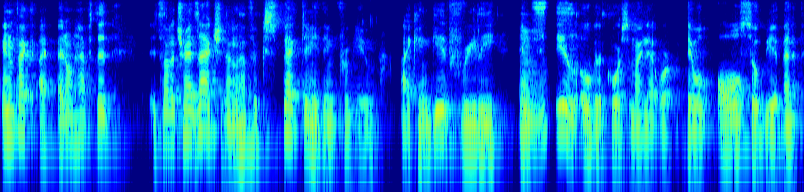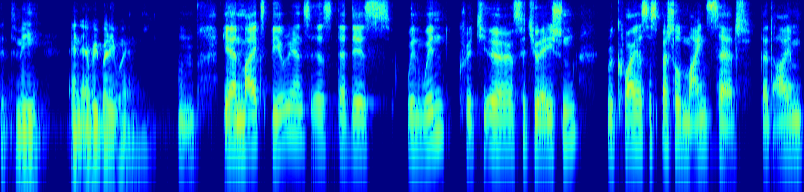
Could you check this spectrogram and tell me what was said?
And in fact, I, I don't have to it's not a transaction. I don't have to expect anything from you. I can give freely, and mm-hmm. still, over the course of my network, there will also be a benefit to me, and everybody wins. Mm-hmm. Yeah, and my experience is that this win-win uh, situation requires a special mindset that I'm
